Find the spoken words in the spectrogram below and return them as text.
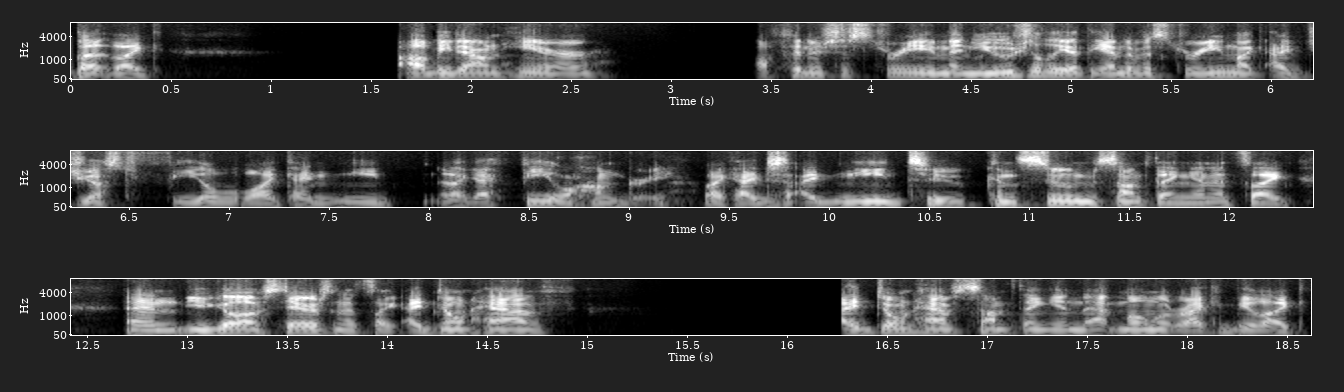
but like, I'll be down here, I'll finish a stream, and usually at the end of a stream, like I just feel like I need, like I feel hungry, like I just I need to consume something, and it's like, and you go upstairs, and it's like I don't have, I don't have something in that moment where I can be like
